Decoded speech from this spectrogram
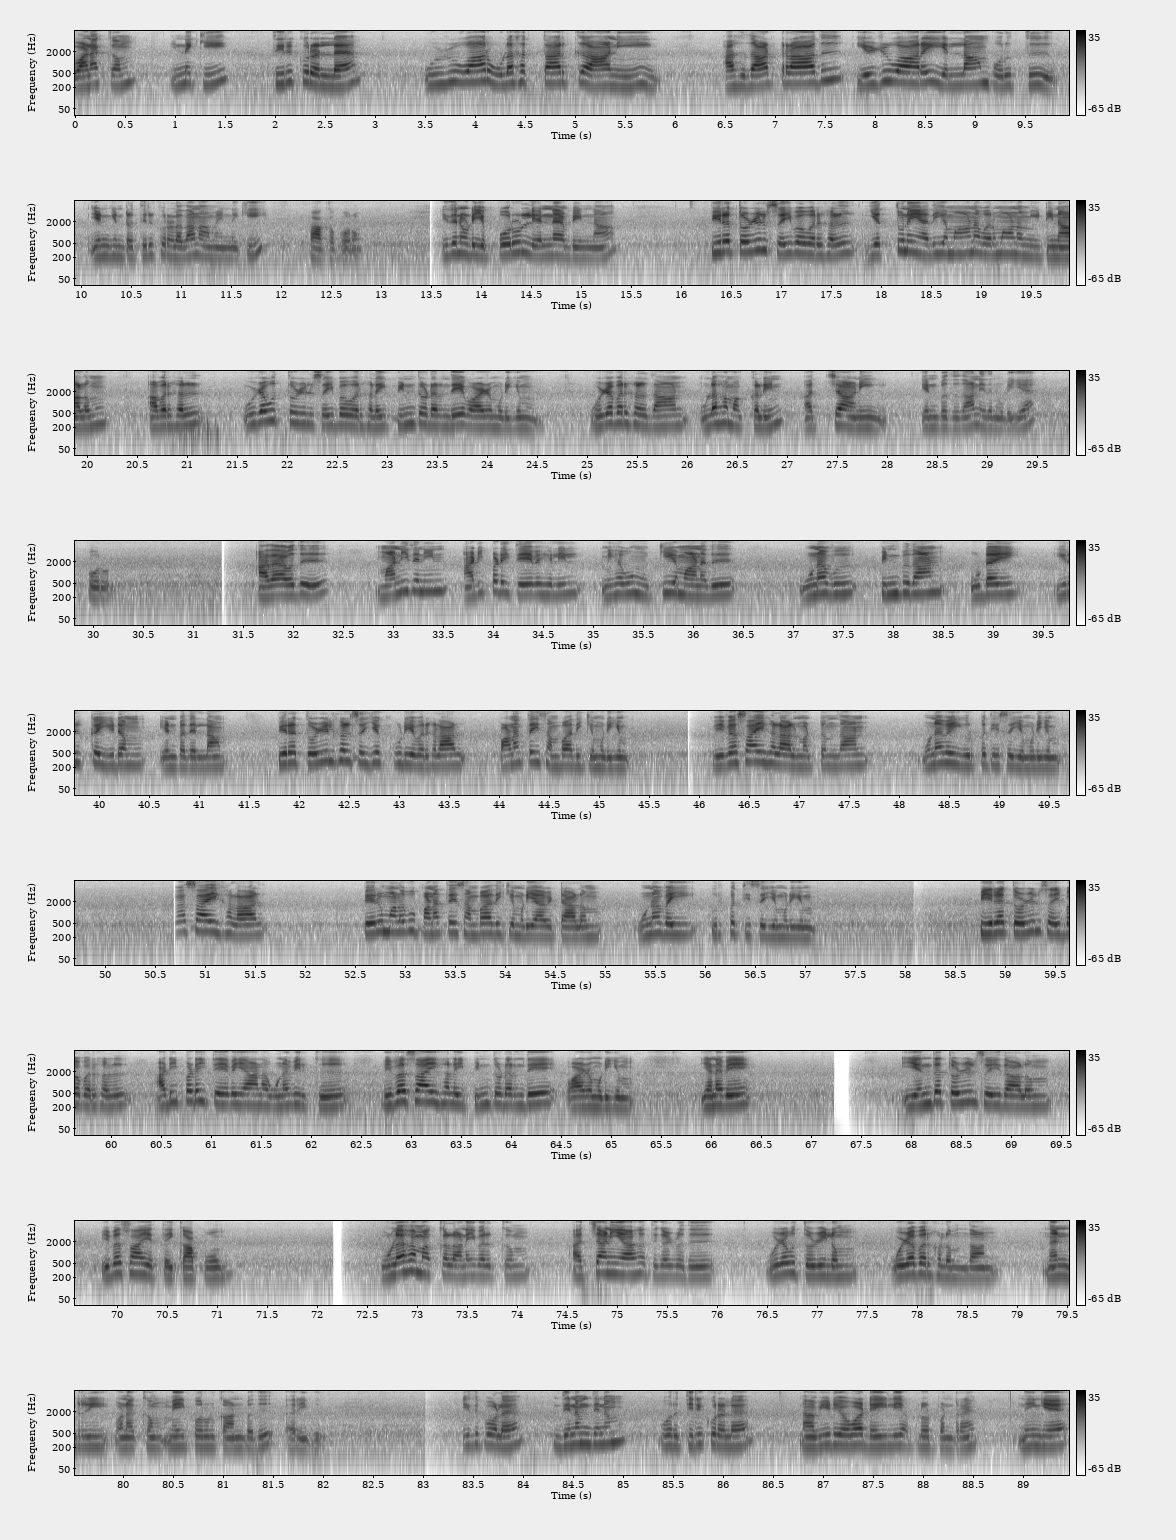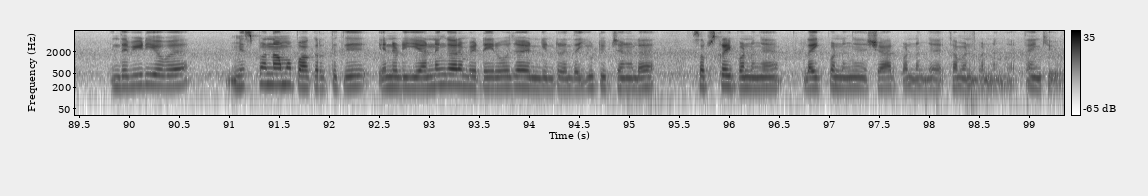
வணக்கம். இன்னைக்கு திருக்குறளில் உழுவார் உலகத்தார்க்கு ஆணி அஃதாற்றாது எழுவாரை எல்லாம் பொறுத்து என்கின்ற திருக்குறளை தான் நாம் இன்னைக்கு பார்க்க போகிறோம் இதனுடைய பொருள் என்ன அப்படின்னா பிற தொழில் செய்பவர்கள் எத்துணை அதிகமான வருமானம் ஈட்டினாலும் அவர்கள் உழவுத் தொழில் செய்பவர்களை பின்தொடர்ந்தே வாழ முடியும். உழவர்கள்தான் உலக மக்களின் அச்சாணி என்பதுதான் இதனுடைய பொருள். அதாவது மனிதனின் அடிப்படை தேவைகளில் மிகவும் முக்கியமானது உணவு பின்புதான் உடை இருக்க இடம் என்பதெல்லாம். பிற தொழில்கள் செய்யக்கூடியவர்களால் பணத்தை சம்பாதிக்க முடியும். விவசாயிகளால் மட்டும்தான் உணவை உற்பத்தி செய்ய முடியும். விவசாயிகளால் பெருமளவு பணத்தை சம்பாதிக்க முடியாவிட்டாலும் உணவை உற்பத்தி செய்ய முடியும். பிற தொழில் செய்பவர்கள் அடிப்படை தேவையான உணவிற்கு விவசாயிகளை பின்தொடர்ந்தே வாழ முடியும். எனவே எந்த தொழில் செய்தாலும் விவசாயத்தை காப்போம். உலக மக்கள் அனைவருக்கும் அச்சாணியாக திகழ்வது உழவு தொழிலும் உழவர்களும் தான். நன்றி வணக்கம். மெய்ப்பொருள் காண்பது அறிவு. இதுபோல் தினம் தினம் ஒரு திருக்குறளை நான் வீடியோவாக டெய்லி அப்லோட் பண்ணுறேன் நீங்கள் இந்த வீடியோவை மிஸ் பண்ணாமல் பார்க்குறதுக்கு என்னுடைய அன்னங்காரம்பேட்டை ரோஜா என்கின்ற இந்த யூடியூப் சேனலை சப்ஸ்கிரைப் பண்ணுங்கள் லைக் பண்ணுங்கள் ஷேர் பண்ணுங்கள் கமெண்ட் பண்ணுங்கள் தேங்க்யூ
